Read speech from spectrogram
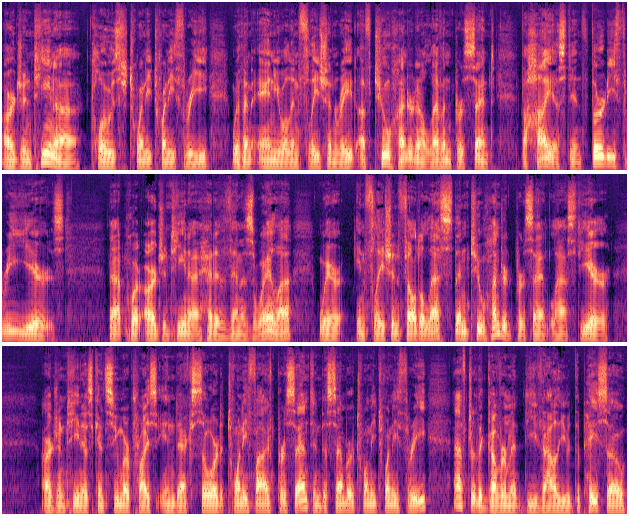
Argentina closed 2023 with an annual inflation rate of 211%, the highest in 33 years. That put Argentina ahead of Venezuela, where inflation fell to less than 200% last year. Argentina's consumer price index soared 25% in December 2023 after the government devalued the peso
